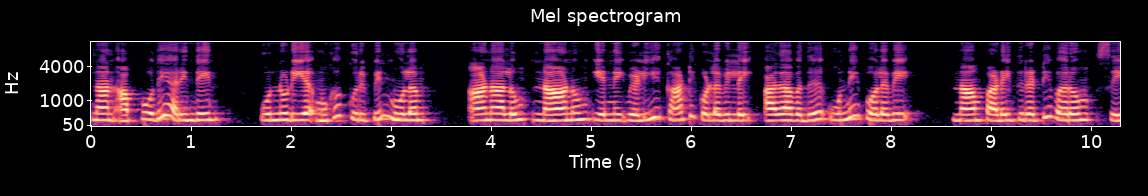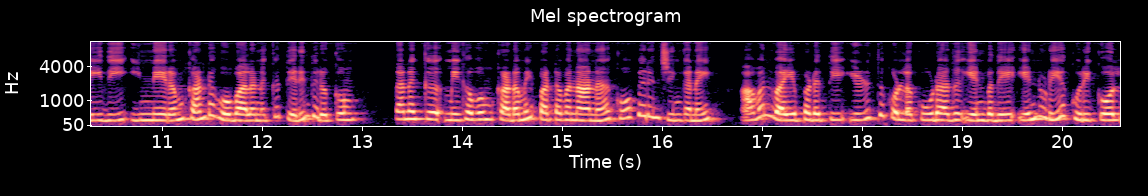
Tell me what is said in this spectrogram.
நான் அப்போதே அறிந்தேன். உன்னுடைய முகக்குறிப்பின் மூலம் ஆனாலும் நானும் என்னை வெளியே காட்டிக்கொள்ளவில்லை அதாவது உன்னை போலவே நாம் படை திரட்டி வரும் செய்தி இந்நேரம் கண்டகோபாலனுக்கு தெரிந்திருக்கும். தனக்கு மிகவும் கடமைப்பட்டவனான கோபெருஞ்சிங்கனை அவன் வயப்படுத்தி இழுத்து கொள்ளக்கூடாது என்பதே என்னுடைய குறிக்கோள்.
